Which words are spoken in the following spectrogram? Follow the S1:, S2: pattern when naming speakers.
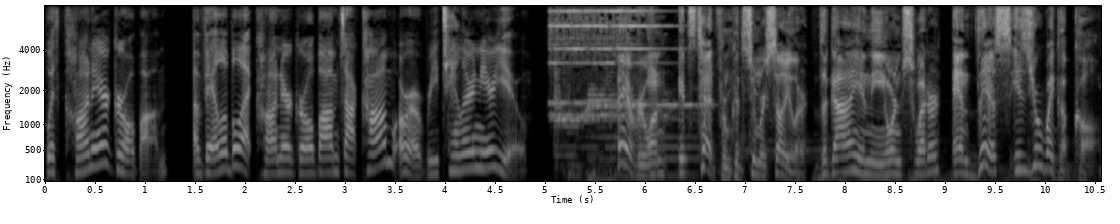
S1: with Conair Girl Bomb. Available at ConairGirlBomb.com or a retailer near you.
S2: Hey everyone, it's Ted from Consumer Cellular, the guy in the orange sweater, and this is your wake up call.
